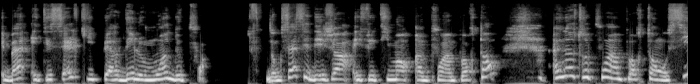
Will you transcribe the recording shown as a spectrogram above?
eh ben, étaient celles qui perdaient le moins de points. Donc ça, c'est déjà effectivement un point important. Un autre point important aussi,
